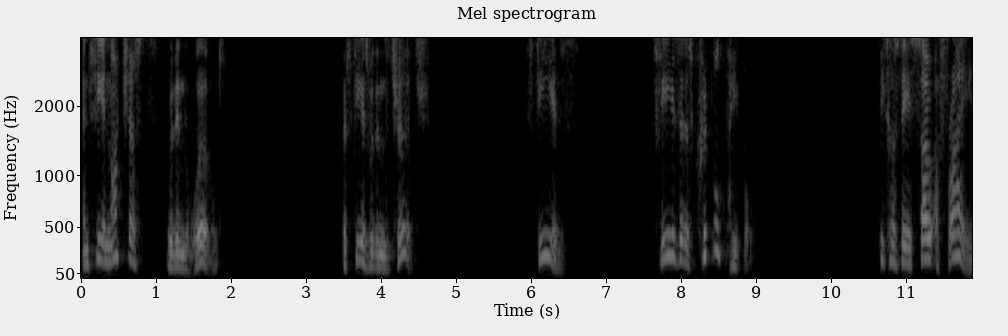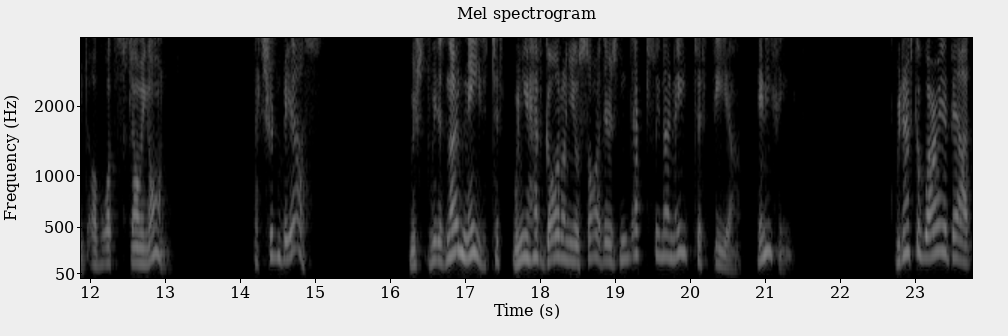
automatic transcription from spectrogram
And fear not just within the world, but fears within the church. Fears. Fears that has crippled people because they're so afraid of what's going on. That shouldn't be us. Which, there's no need to, when you have God on your side, there's absolutely no need to fear anything. We don't have to worry about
